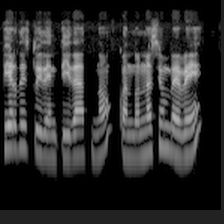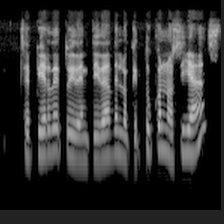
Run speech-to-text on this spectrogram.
pierdes tu identidad, ¿no? Cuando nace un bebé, se pierde tu identidad de lo que tú conocías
